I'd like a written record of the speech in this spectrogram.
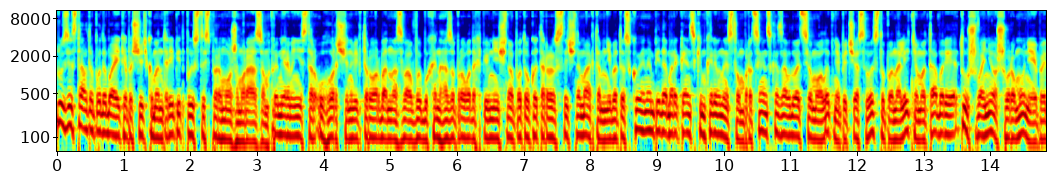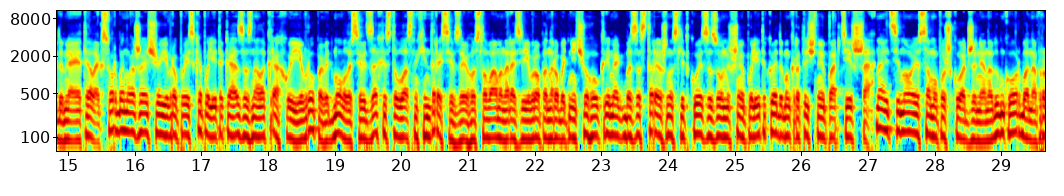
Друзі, ставте подобайки, пишіть коментарі, підписуйтесь, переможемо разом. Прем'єр-міністр Угорщини Віктор Орбан назвав вибухи на газопроводах північного потоку терористичним актом, нібито скоєним під американським керівництвом. Про це він сказав 27 липня під час виступу на літньому таборі Тушваньош у Румунії. Повідомляє Телекс. Орбан вважає, що європейська політика зазнала краху, і Європа відмовилася від захисту власних інтересів. За його словами, наразі Європа не робить нічого, окрім як беззастережно слідкує за зовнішньою політикою демократичної партії США, навіть ціною самопошкодження. На думку Орбана, про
